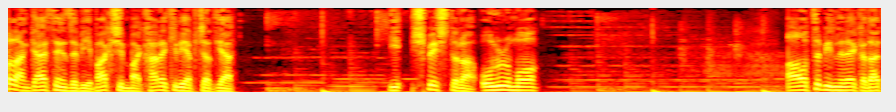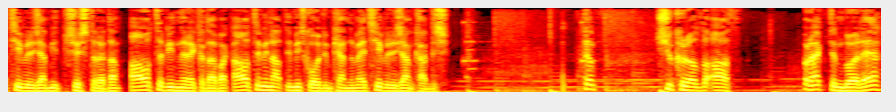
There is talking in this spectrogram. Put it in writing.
Ulan gelsenize bir bak şimdi bak hareketi yapacağız ya. 75 lira olur mu? 6 bin liraya kadar çevireceğim 75 liradan. 6 bin liraya kadar bak 6 bin altmış koydum kendime çevireceğim kardeşim. Ya, Şükür oldu az. Bıraktım böyle.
